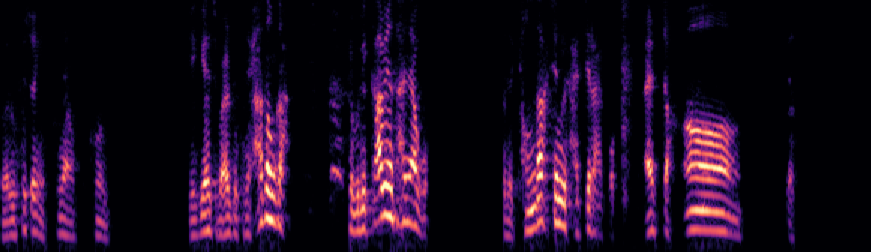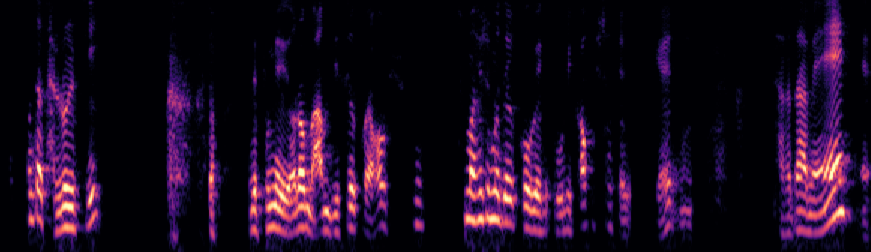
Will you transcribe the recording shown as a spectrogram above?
여러분 표정이 그냥 그럼 얘기하지 말고 그냥 하던가 왜 우리 까면서 하냐고 그래서 경각심을 가지라고 알죠? 어 네. 혼자 잘 놀지 그죠? 근데 분명히 여러 마음도 있을 거야 어, 수만 해주면 될 거 왜 우리 까고 시작해 이게 응. 자, 그 다음에, 예.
